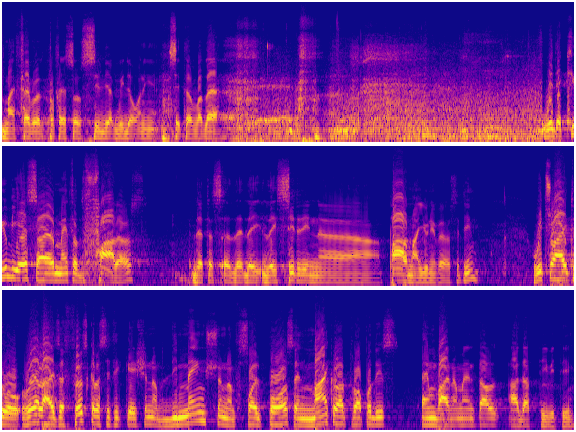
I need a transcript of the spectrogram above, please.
my favorite professor, Silvia Guidoni, sit over there. With the QBSR method fathers, that is, uh, they, they sit in uh, Parma University, we try to realize a first classification of dimension of soil pores and microarthropods environmental adaptivity.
